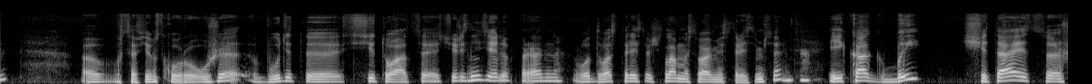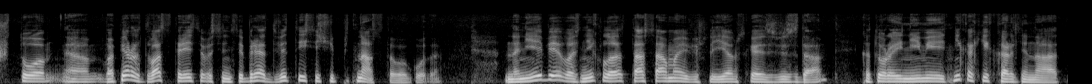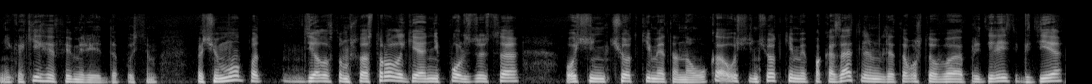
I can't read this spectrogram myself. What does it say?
совсем скоро уже, будет э, ситуация через неделю, правильно? Вот 23 числа мы с вами встретимся. Да. И как бы считается, что, э, во-первых, 23 сентября 2015 года на небе возникла та самая Вифлеемская звезда, которая не имеет никаких координат, никаких эфемерид, допустим. Почему? Дело в том, что астрологи, они пользуются очень четкими, это наука, очень четкими показателями для того, чтобы определить, где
